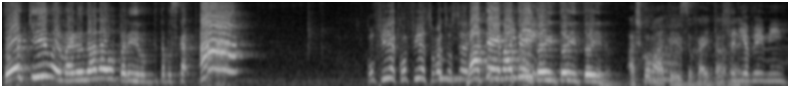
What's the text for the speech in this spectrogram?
Tô aqui, mano, mas não dá não. Pera aí, vou tentar buscar. Ah! Confia, confia, sou mais você. Matei, matei. Tô indo, tô indo, tô indo. Acho que eu matei esse seu Caetano. Luceninha vem em mim.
